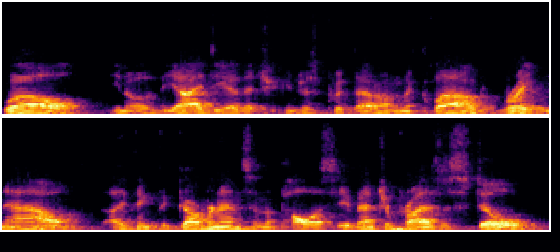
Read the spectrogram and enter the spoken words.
Well, you know, the idea that you can just put that on the cloud right now, I think the governance and the policy of enterprise is still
